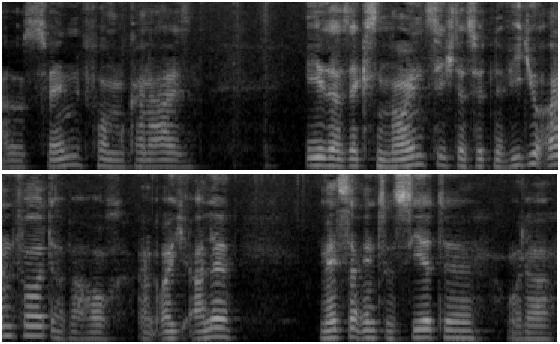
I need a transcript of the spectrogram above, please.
Hallo Sven vom Kanal ESA96. Das wird eine Videoantwort, aber auch an euch alle Messerinteressierte oder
